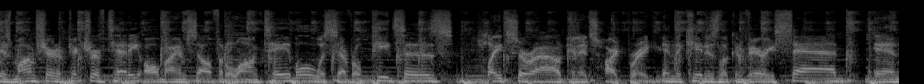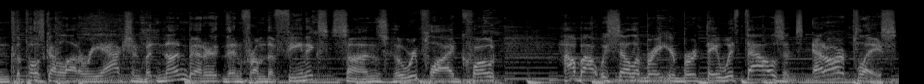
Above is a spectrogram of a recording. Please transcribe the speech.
His mom shared a picture of Teddy all by himself at a long table with several pizzas. Plates are out, and it's heartbreaking. And the kid is looking very sad. And the post got a lot of reaction, but none better than from the Phoenix Suns, who replied, quote, how about we celebrate your birthday with thousands at our place?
